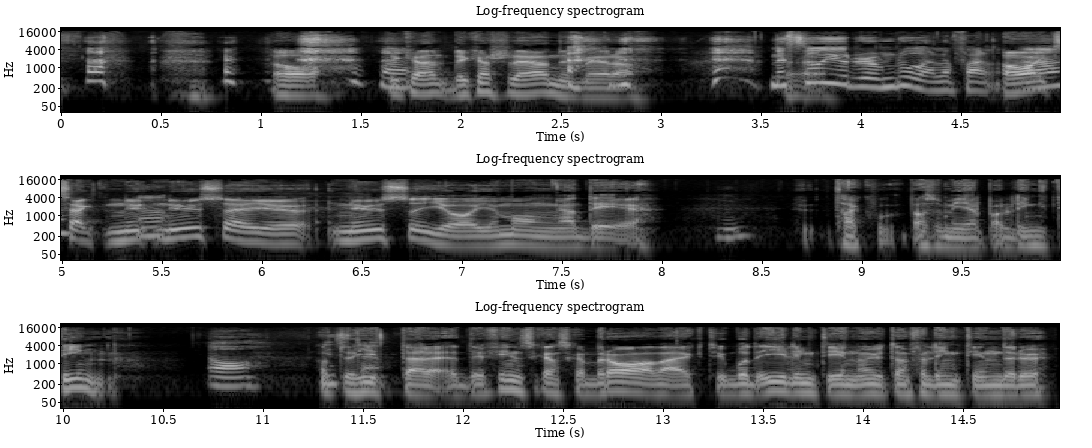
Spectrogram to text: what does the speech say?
ja, det, kan, det kanske det är numera. Men så gjorde de då i alla fall? Ja, exakt. Nu, ja. nu, så, är ju, nu så gör ju många det mm. tack, alltså med hjälp av LinkedIn. Ja, att du det. Hittar, det finns ganska bra verktyg både i LinkedIn och utanför LinkedIn där du mm.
